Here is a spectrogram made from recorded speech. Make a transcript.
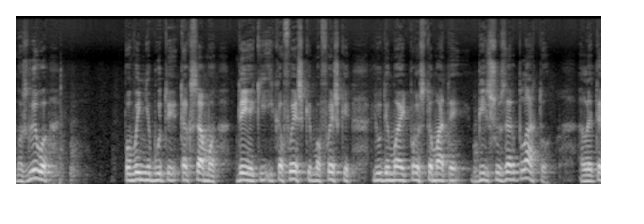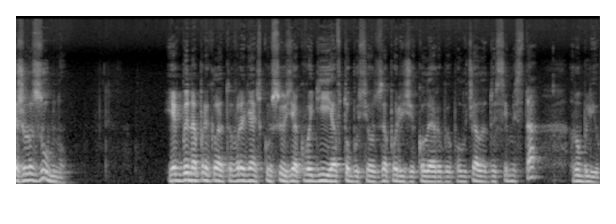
Можливо, повинні бути так само деякі і кафешки, мафешки, люди мають просто мати більшу зарплату, але теж розумну. Якби, наприклад, в Радянському Союзі, як водії автобусів в Запоріжжі, коли я робив, получали до 700 рублів,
